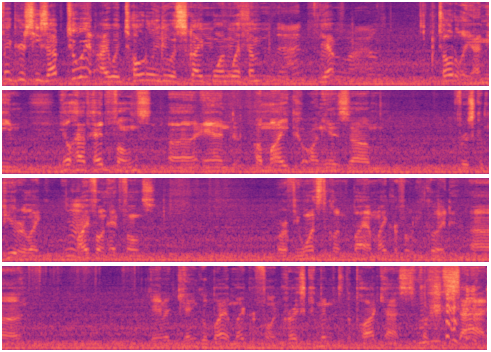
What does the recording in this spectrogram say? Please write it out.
figures he's up to it, I would totally do a Skype You one with him. Yep. Totally. I mean, he'll have headphones uh, and a mic on his um, for his computer, like Yeah. iPhone headphones. Or if he wants to go and buy a microphone, he could. Uh, damn it, Ken, go buy a microphone. Christ's commitment to the podcast is fucking sad.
